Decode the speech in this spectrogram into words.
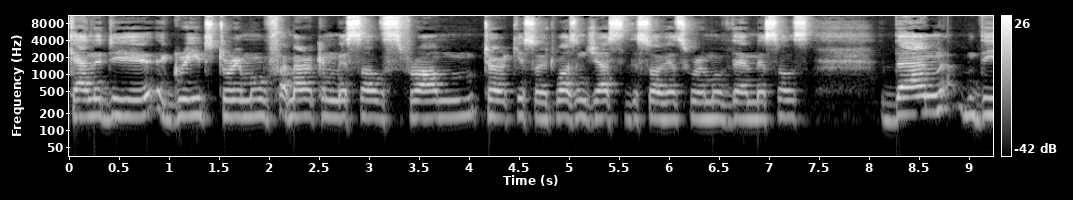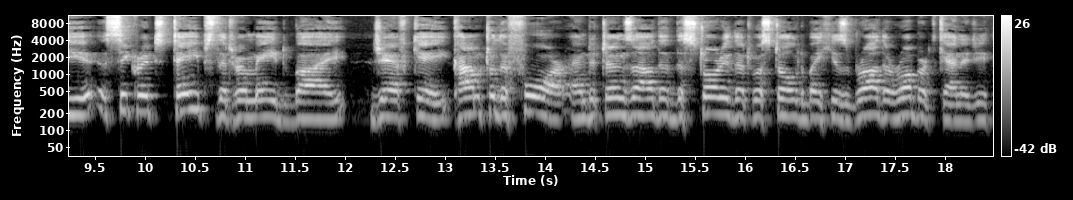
Kennedy agreed to remove American missiles from Turkey. So it wasn't just the Soviets who removed their missiles. Then the secret tapes that were made by JFK come to the fore, and it turns out that the story that was told by his brother Robert Kennedy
